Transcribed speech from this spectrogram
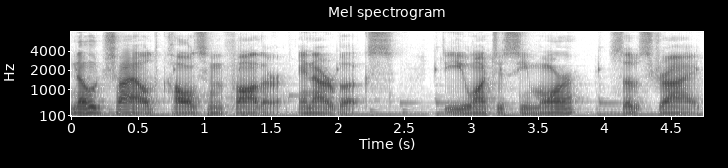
No child calls him father in our books. Do you want to see more? Subscribe.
